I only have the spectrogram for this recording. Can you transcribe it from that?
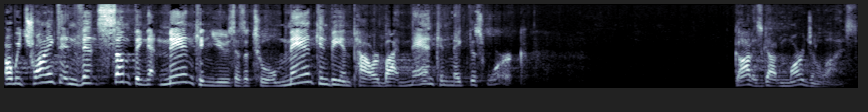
are we trying to invent something that man can use as a tool? Man can be empowered by, man can make this work. God has gotten marginalized.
